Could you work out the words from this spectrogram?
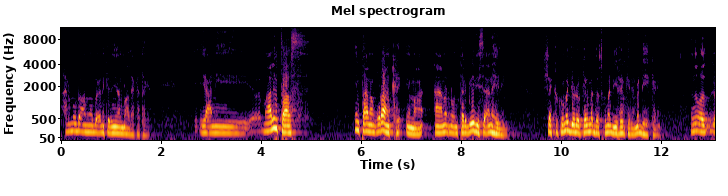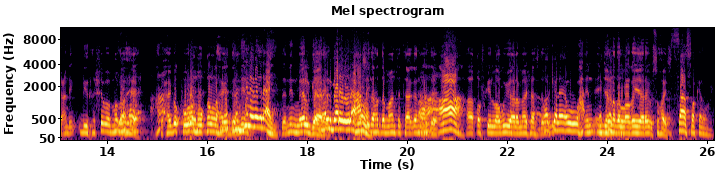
Waxaan mawduucan mawduuc ninka dinyaan maale ka taga. Yacni maalintaas intaanan qur'aanka imaan aanan tarbiyadiisa aan helin shaki kuma jiro kelmaddaas kuma dhiiran karin ma dhihi karin yani dhiirashaba maba Ilaa- ahee ha- waxayba kuula muuqan lahayd nin- meel gaaray sida hadda maanta taaganoo de ah, qofkii loogu yeero meeshaas de oo uu- kale uu- in in jannada looga yeeray isu haysto saas oo kale wey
